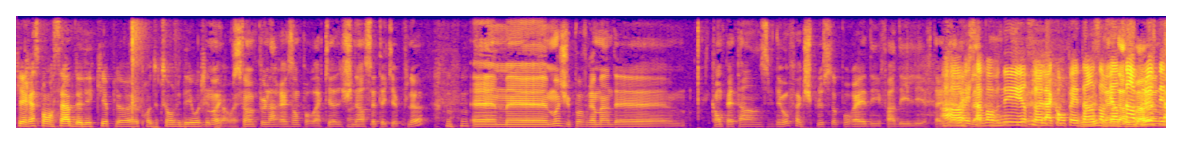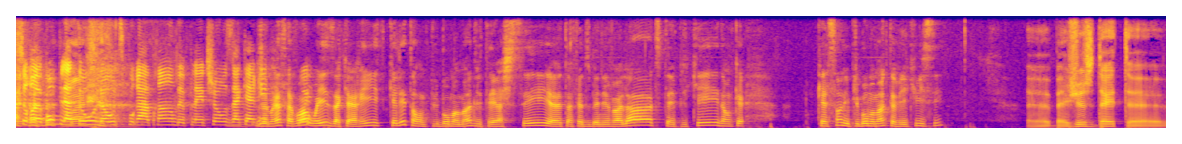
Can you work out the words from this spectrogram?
qui est responsable de l'équipe là, production vidéo, etc. ouais, ouais. c'est un peu la raison pour laquelle je suis dans cette équipe-là. Euh, mais moi, j'ai pas vraiment de compétences vidéo, fait que je suis plus là pour aider, faire des lifts. Ah, avec oui, ça va venir, euh, ça, la compétence. Oui, Regarde ça en plus, tu es sur un beau plateau là, où tu pourrais apprendre plein de choses. Zachary, J'aimerais savoir, Oui. oui. Zachary, quel est ton plus beau moment de l'UTHC? tu as fait du bénévolat, tu t'es impliqué. Donc, euh, quels sont les plus beaux moments que tu as vécu ici? Euh, ben, juste d'être. euh,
